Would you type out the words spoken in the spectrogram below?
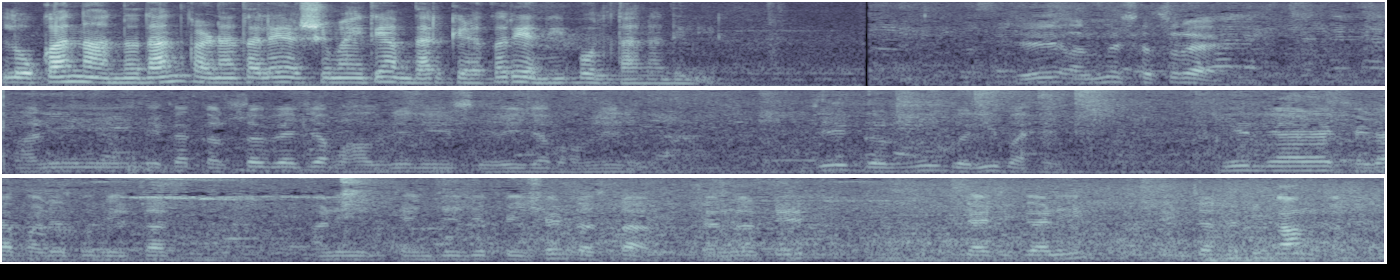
लोकांना अन्नदान करण्यात आले अशी माहिती आमदार केळकर यांनी बोलताना दिली. हे अन्नछत्र आहे. आणि एका कर्तव्याच्या भावनेने सेवेच्या भावनेने जे गरजू गरीब आहेत निरनिराळ्या खेड्यापाड्यातून येतात आणि त्यांचे जे पेशंट असतात त्यांना ते त्या ठिकाणी त्यांच्यासाठी काम करतात.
